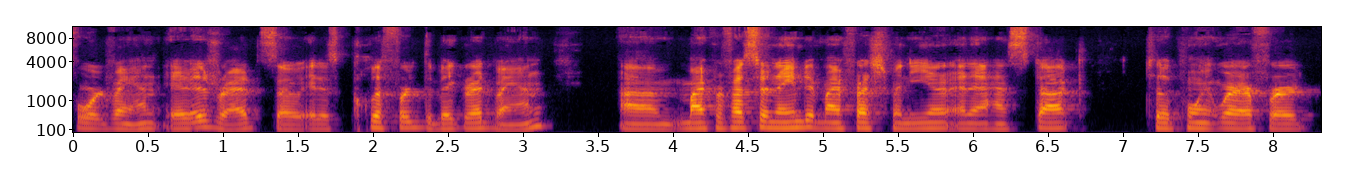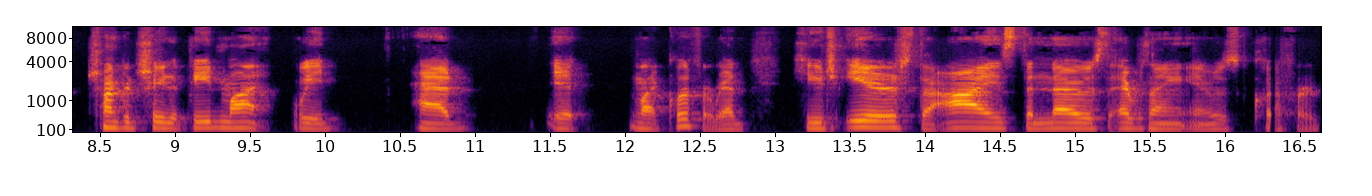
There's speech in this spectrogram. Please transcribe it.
Ford van. It is red, so it is Clifford, the big red van. Um, my professor named it my freshman year, and it has stuck to the point where for trunk or treat at Piedmont, we had it like Clifford. We had huge ears, the eyes, the nose, everything. it was Clifford,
